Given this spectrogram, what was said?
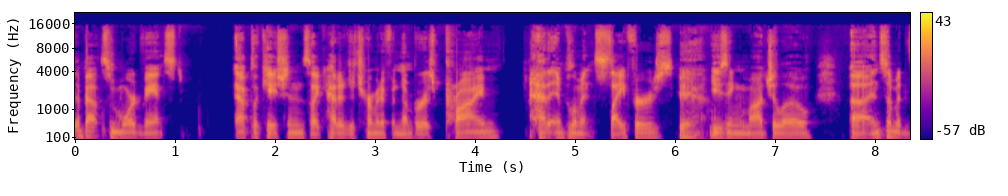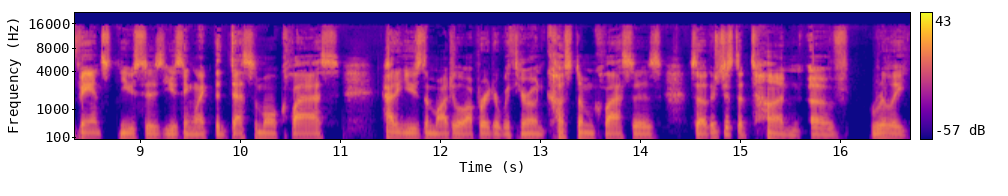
about some more advanced applications like how to determine if a number is prime how to implement ciphers yeah. using modulo uh, and some advanced uses using like the decimal class how to use the modulo operator with your own custom classes. So there's just a ton of really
